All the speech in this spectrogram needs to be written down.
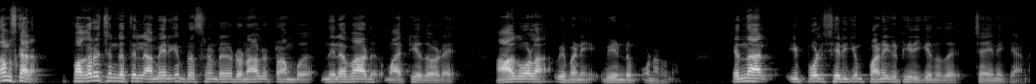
നമസ്കാരം. പകരച്ചുങ്കത്തിൽ അമേരിക്കൻ പ്രസിഡന്റ് ഡൊണാൾഡ് ട്രംപ് നിലപാട് മാറ്റിയതോടെ ആഗോള വിപണി വീണ്ടും ഉണർന്നു. എന്നാൽ ഇപ്പോൾ ശരിക്കും പണി കിട്ടിയിരിക്കുന്നത് ചൈനയ്ക്കാണ്.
